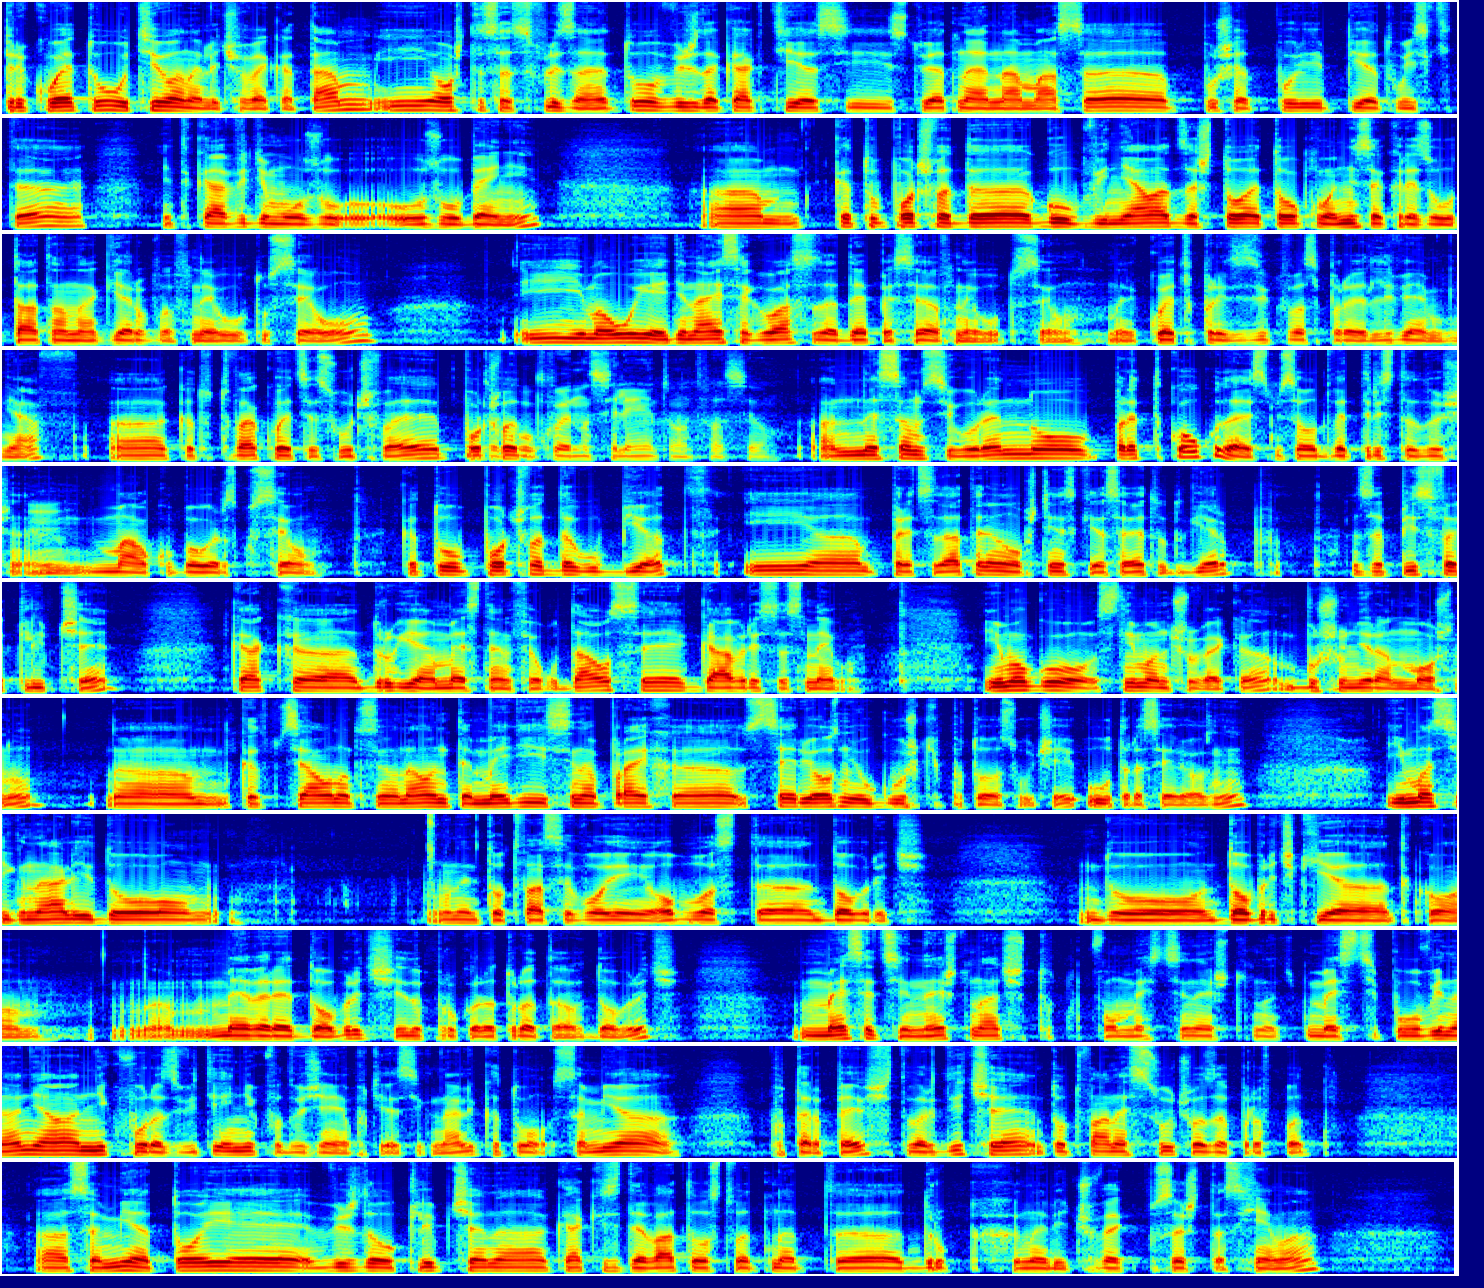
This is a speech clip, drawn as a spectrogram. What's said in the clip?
При което отива нали, човека там и още с влизането вижда как тия си стоят на една маса, пушат пури, пият уискита и така видимо озлобени. Като почват да го обвиняват защо е толкова нисък резултата на ГЕРБ в неговото село и имало и 11 гласа за ДПС в неговото село, нали, което предизвиква справедливия им гняв, а, като това, което се случва е... Почват... Колко е населението на това село? А, не съм сигурен, но пред колко да е смисъл? 2-300 души, mm. малко българско село. Като почват да го бият и а, председателя на Общинския съвет от ГЕРБ записва клипче, как а, другия местен феодал се гаври с него. Има го сниман човека, бушониран мощно. Като цяло националните медии си направиха сериозни оглушки по този случай, ултра сериозни. Има сигнали до... Нали, то това се води област Добрич. До Добричкия такова МВР Добрич и до прокуратурата в Добрич. Месеци нещо, значи какво месеци нещо, значи, месеци и половина няма никакво развитие и никакво движение по тези сигнали, като самия потърпевш твърди, че то това не се случва за пръв път. А, самия той е виждал клипче на как издевателстват над а, друг нали, човек по същата схема.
